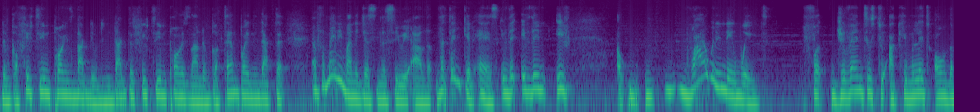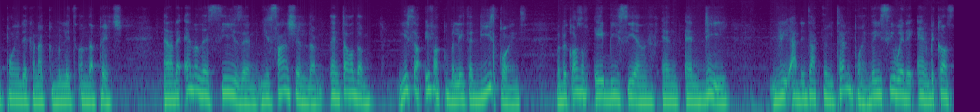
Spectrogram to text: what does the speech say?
they've got 15 points back. They've deducted 15 points now. They've got 10 points deducted. And for many managers in the Serie A, the, the thinking is if they if they if uh, why wouldn't they wait for Juventus to accumulate all the points they can accumulate on the pitch, and at the end of the season you sanction them and tell them you you've accumulated these points, but because of A, B, C, and and, and D, we are deducting 10 points. Then you see where they end because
